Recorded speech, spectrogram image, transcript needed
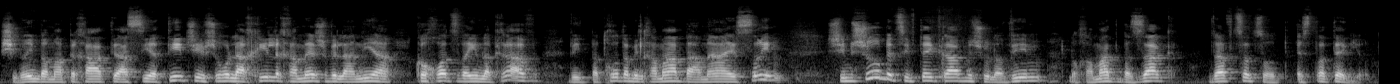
שינויים במהפכה התעשייתית שאפשרו להכיל, לחמש ולהניע כוחות צבאיים לקרב, והתפתחות המלחמה במאה ה-20, שימשו בצוותי קרב משולבים, לוחמת בזק והפצצות אסטרטגיות.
